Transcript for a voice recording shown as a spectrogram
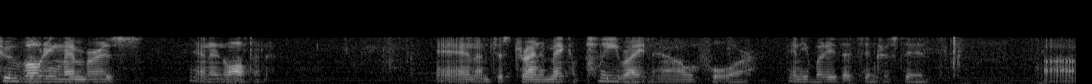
two voting members and an alternate. And I'm just trying to make a plea right now for anybody that's interested, uh,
